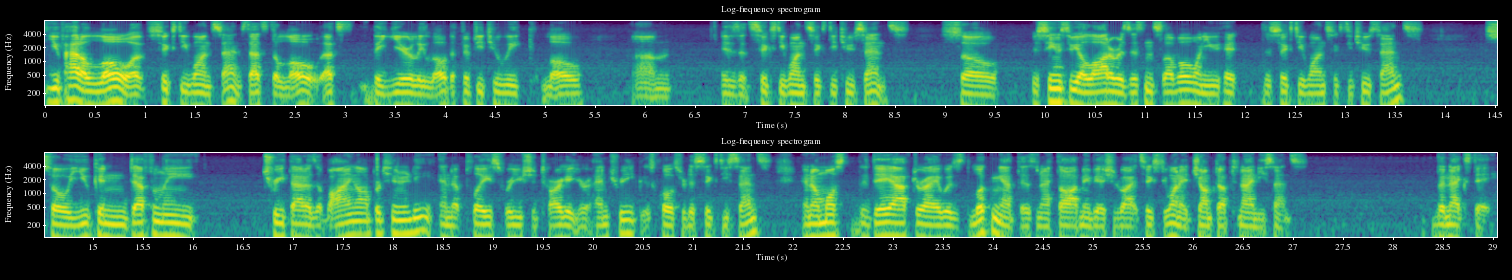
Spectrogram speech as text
you've had a low of 61 cents. That's the low. That's the yearly low, the 52-week low. Um, is at 61 62 cents. So there seems to be a lot of resistance level when you hit the 61 62 cents. So you can definitely treat that as a buying opportunity and a place where you should target your entry is closer to 60 cents. And almost the day after I was looking at this and I thought maybe I should buy at 61 it jumped up to 90 cents the next day.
